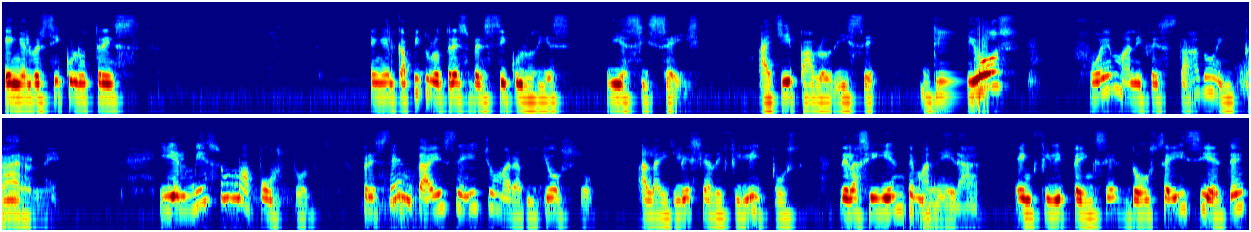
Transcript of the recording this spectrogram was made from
en el versículo 3, en el capítulo 3, versículo 10, 16. Allí Pablo dice, Dios fue manifestado en carne. Y el mismo apóstol presenta ese hecho maravilloso a la iglesia de Filipos de la siguiente manera, en Filipenses 2, 6 y 7,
